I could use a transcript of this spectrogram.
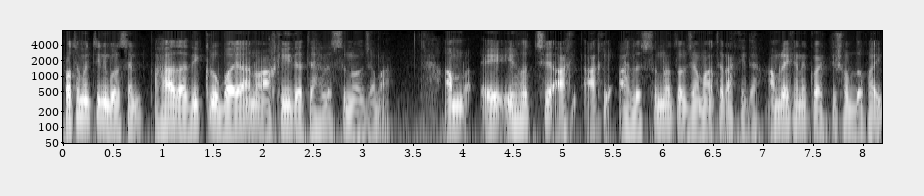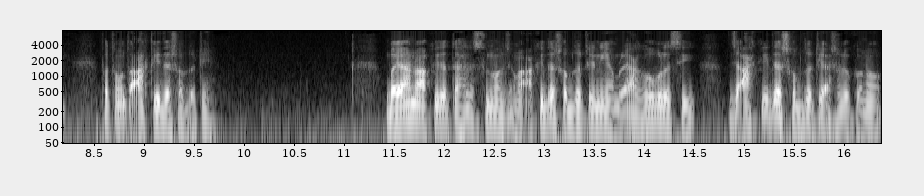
প্রথমে তিনি বলেছেন, হাদ আদিক্রু বয়ান ও আকিদাতে আহলসুল জামা আমরা এই হচ্ছে আহলে আহলসুন্নত জামাতের আকিদা। আমরা এখানে কয়েকটি শব্দ পাই। প্রথমত আকিদা শব্দটি। বয়ান আকিদা তাহলে সুনল জামা আকিদা শব্দটি নিয়ে আমরা আগেও বলেছি যে আকিদা শব্দটি আসলে কোনো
